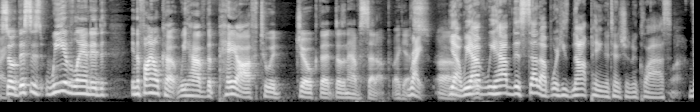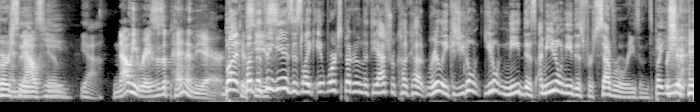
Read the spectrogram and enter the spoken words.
So this is we have landed in the final cut. We have the payoff to a joke that doesn't have a setup. I guess. Right? Uh, yeah, we have we have this setup where he's not paying attention to class versus now he- him. Yeah, Now he raises a pen in the air. but but the thing is, is like it works better in the theatrical cut, really, because you don't you don't need this. I mean, you don't need this for several reasons, but you sure, yeah.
